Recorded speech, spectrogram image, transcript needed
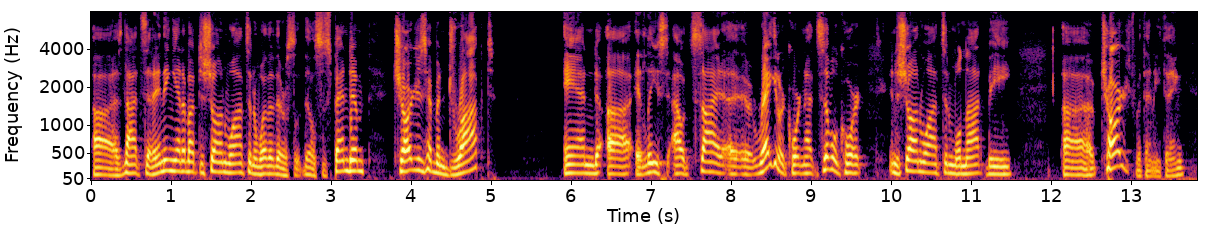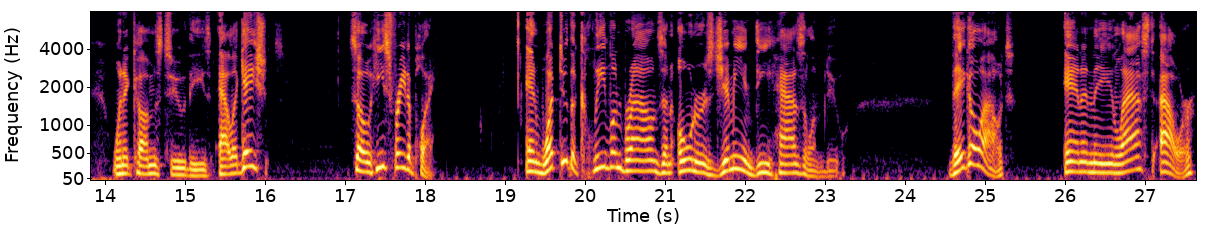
uh, has not said anything yet about Deshaun Watson or whether they'll suspend him. Charges have been dropped, and uh, at least outside uh, regular court, not civil court, and Deshaun Watson will not be uh, charged with anything when it comes to these allegations. So he's free to play. And what do the Cleveland Browns and owners Jimmy and Dee Haslam do? They go out, and in the last hour,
